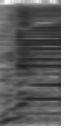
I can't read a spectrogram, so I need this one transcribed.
Now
